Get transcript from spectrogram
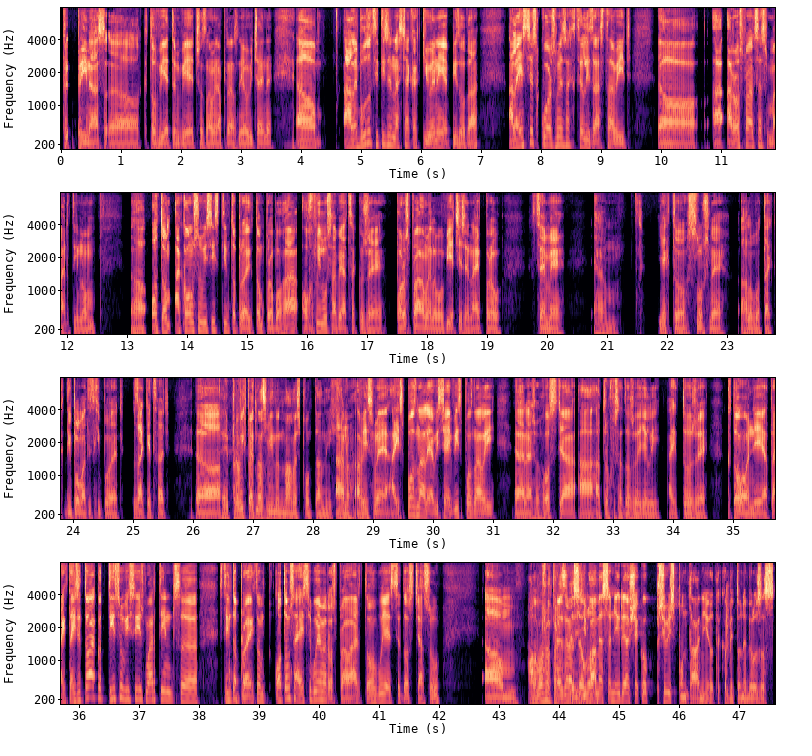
pri, pri nás, uh, kto vie, ten vie, čo znamená pre nás neobyčajné. Uh, ale budúci týždeň nás čaká Q&A epizóda, ale ešte skôr sme sa chceli zastaviť uh, a, a rozprávať sa s Martinom uh, o tom, ako on súvisí s týmto projektom pro Boha. O chvíľu sa viac akože porozprávame, lebo viete, že najprv chceme, um, jak to slušné, alebo tak diplomaticky povedať, zakecať. Uh, Hej, prvých 15 minút máme spontánnych. Áno, aby sme aj spoznali, aby ste aj vy spoznali e, nášho hostia a, a trochu sa dozvedeli aj to, že kto on je a tak. Takže to, ako ty súvisíš, Martin, s, s týmto projektom, o tom sa ešte budeme rozprávať, toho bude ešte dosť času. Um, Ale môžeme Já prezradiť se omlouvám, já jsem někdy až jako příliš spontánní, jo, tak aby to nebylo zas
